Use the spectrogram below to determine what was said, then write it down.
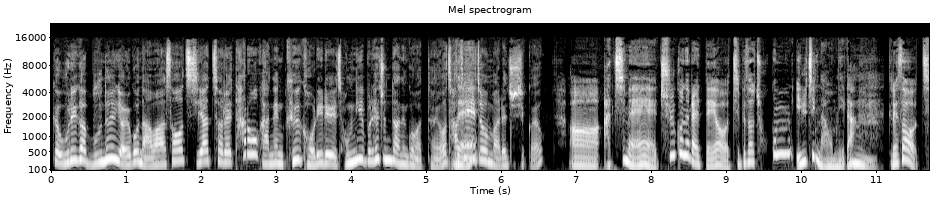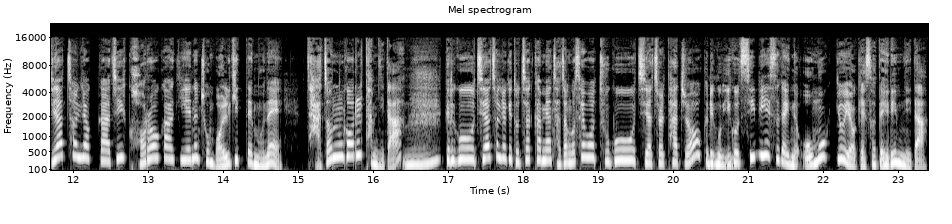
그러니까 우리가 문을 열고 나와서 지하철을 타러 가는 그 거리를 적립을 해준다는 것 같아요. 자세히 네. 좀 말해주실까요? 어, 아침에 출근을 할 때요, 집에서 조금 일찍 나옵니다. 음. 그래서 지하철역까지 걸어가기에는 좀 멀기 때문에 자전거를 탑니다. 음. 그리고 지하철역에 도착하면 자전거 세워두고 지하철 타죠. 그리고 음. 이곳 CBS가 있는 오목교역에서 내립니다.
